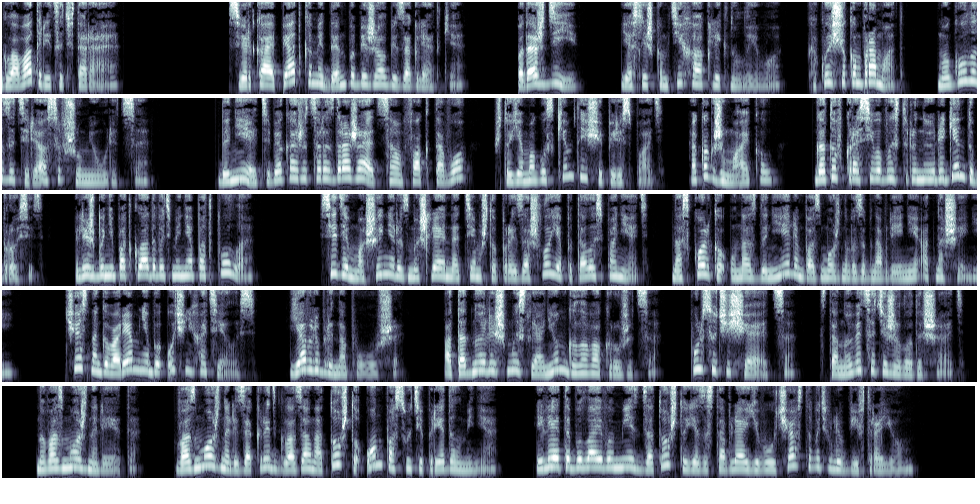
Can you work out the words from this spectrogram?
Глава 32. Сверкая пятками, Дэн побежал без оглядки. «Подожди!» Я слишком тихо окликнула его. «Какой еще компромат?» Мой голос затерялся в шуме улицы. «Да нет, тебя, кажется, раздражает сам факт того, что я могу с кем-то еще переспать. А как же Майкл? Готов красиво выстроенную легенду бросить, лишь бы не подкладывать меня под поло?» Сидя в машине, размышляя над тем, что произошло, я пыталась понять, насколько у нас с Даниэлем возможно возобновление отношений. Честно говоря, мне бы очень хотелось. Я влюблена по уши. От одной лишь мысли о нем голова кружится, пульс учащается, становится тяжело дышать. Но возможно ли это? Возможно ли закрыть глаза на то, что он, по сути, предал меня? Или это была его месть за то, что я заставляю его участвовать в любви втроем?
